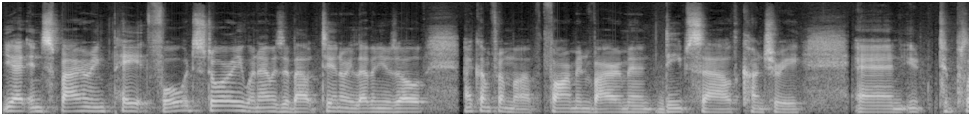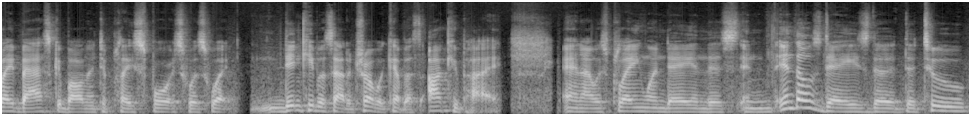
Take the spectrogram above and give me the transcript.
yet inspiring pay it forward story. When I was about 10 or 11 years old, I come from a farm environment environment, deep south country, and you, to play basketball and to play sports was what didn't keep us out of trouble. It kept us occupied. And I was playing one day in this, and in those days, the, the two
